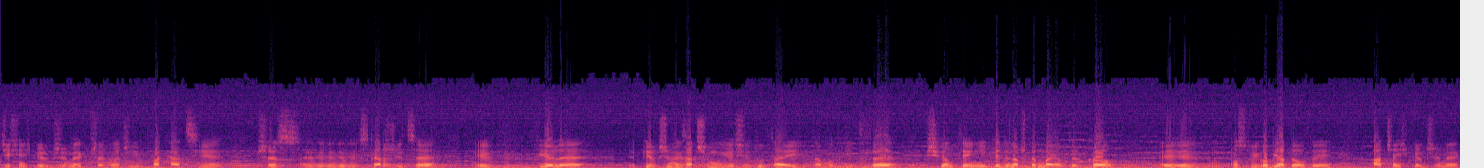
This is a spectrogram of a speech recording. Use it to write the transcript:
10 pielgrzymek przechodzi w wakacje przez y, Skarżycę. Y, Wiele pielgrzymek zatrzymuje się tutaj na modlitwę w świątyni, kiedy na przykład mają tylko y, postój obiadowy, a część pielgrzymek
